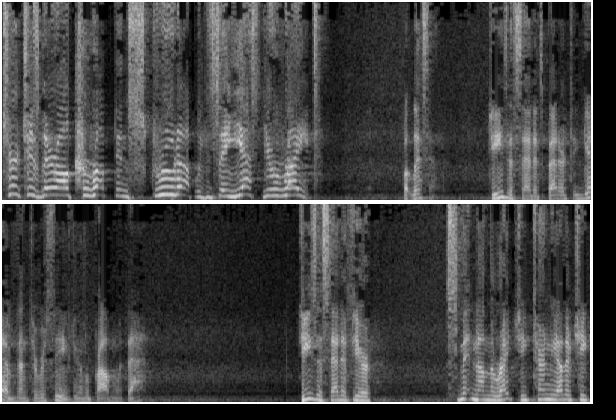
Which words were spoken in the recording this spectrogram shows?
Churches, they're all corrupt and screwed up. We can say, yes, you're right. But listen, Jesus said it's better to give than to receive. Do you have a problem with that? Jesus said, if you're smitten on the right cheek, turn the other cheek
